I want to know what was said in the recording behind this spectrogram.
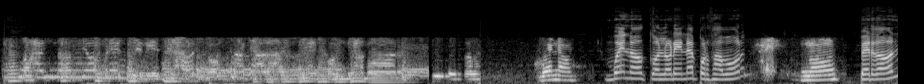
Cuando me ofrece mis brazos, pagaste con mi amor. Bueno. Bueno, con Lorena, por favor. No. ¿Perdón?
